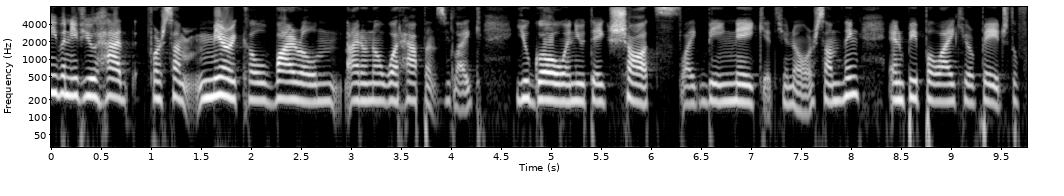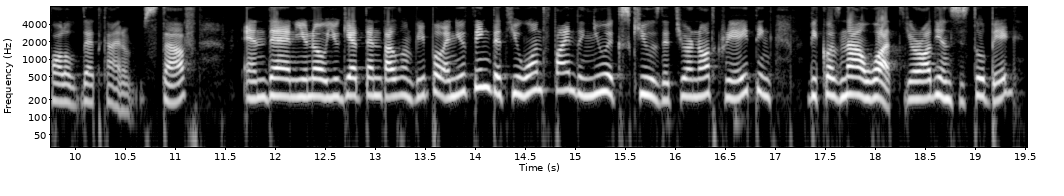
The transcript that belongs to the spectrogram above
even if you had for some miracle viral i don't know what happens like you go and you take shots like being naked you know or something and people like your page to follow that kind of stuff and then you know you get 10,000 people and you think that you won't find a new excuse that you're not creating because now what? Your audience is too big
